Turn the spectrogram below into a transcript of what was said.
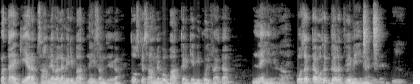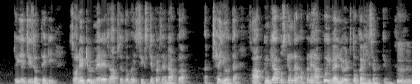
पता है कि यार अब सामने वाला मेरी बात नहीं समझेगा तो उसके सामने वो बात करके भी कोई फ़ायदा नहीं है। हाँ। हो सकता है वो उसे गलत वे में ही ना ले जाए हम्म, तो ये चीज़ होती है कि सॉलिट्यूड मेरे हिसाब से तो भाई सिक्सटी परसेंट आपका अच्छा ही होता है। आप क्योंकि आप उसके अंदर अपने आप को इवेल्युएट तो कर ही सकते हो। हम्म, हम्म,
